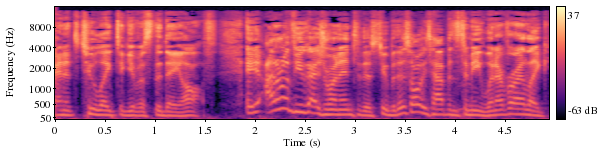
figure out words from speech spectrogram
And it's too late to give us the day off. I I don't know if you guys run into this too, but this always happens to me. Whenever I like,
